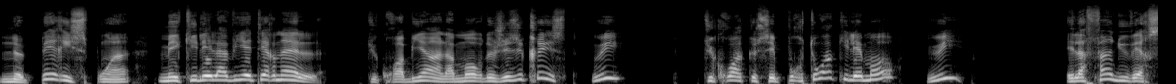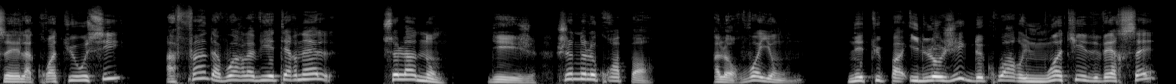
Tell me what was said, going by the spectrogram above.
ne périsse point, mais qu'il ait la vie éternelle. Tu crois bien à la mort de Jésus-Christ, oui. Tu crois que c'est pour toi qu'il est mort, oui. Et la fin du verset, la crois-tu aussi, afin d'avoir la vie éternelle? Cela non, dis-je, je ne le crois pas. Alors voyons, N'es-tu pas illogique de croire une moitié de verset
